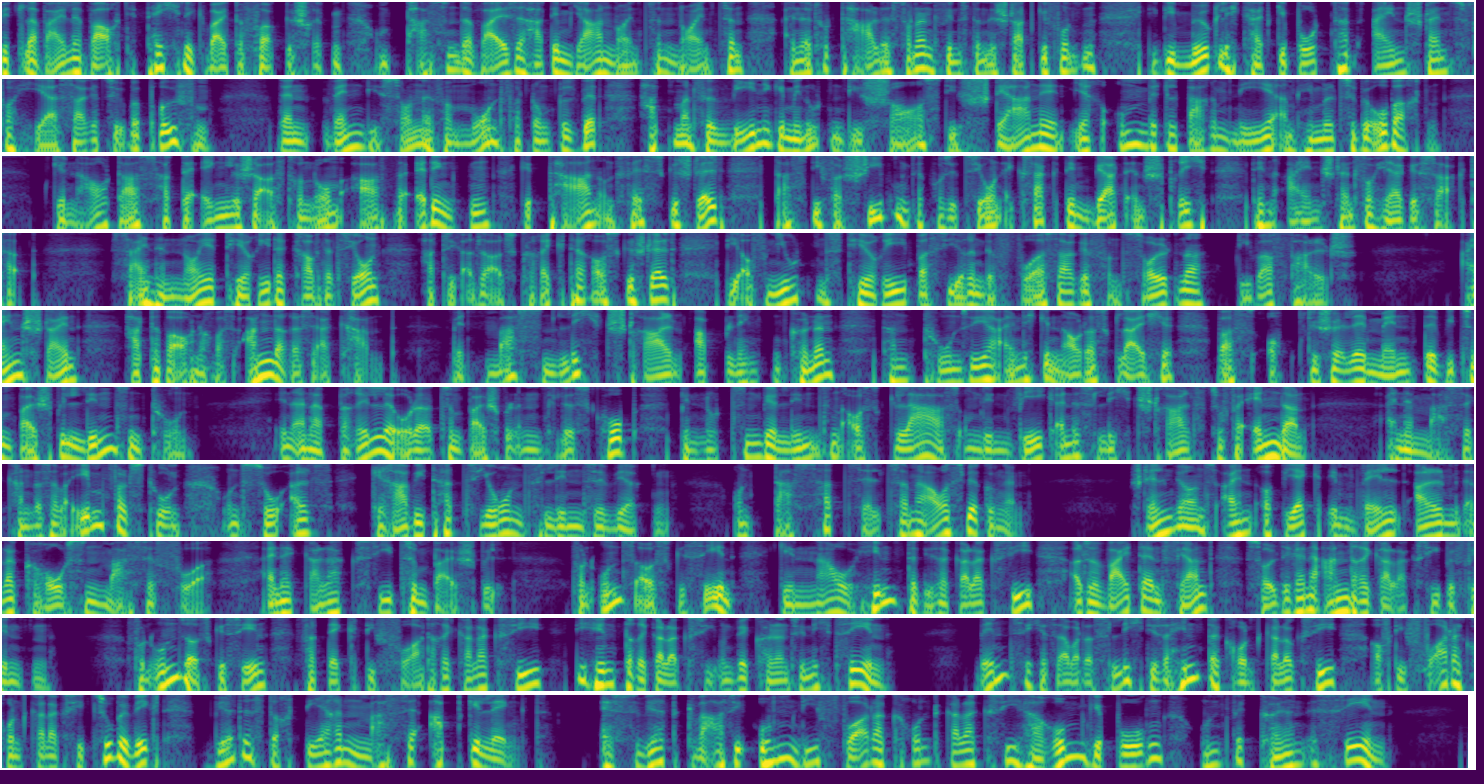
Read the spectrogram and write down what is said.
Mittlerweile war auch die Technik weiter fortgeschritten und passenderweise hat im Jahr 1919 eine totale Sonnenfinsternis stattgefunden, die die Möglichkeit geboten hat, Einsteins Vorhersage zu überprüfen. Denn wenn die Sonne vom Mond verdunkelt wird, hat man für wenige Minuten die Chance, die Sterne in ihrer unmittelbaren Nähe am Himmel zu beobachten. Genau das hat der englische Astronom Arthur Eddington getan und festgestellt, dass die Verschiebung der Position exakt dem Wert entspricht, den Einstein vorhergesagt hat. Seine neue Theorie der Gravitation hat sich also als korrekt herausgestellt, die auf Newtons Theorie basierende Vorsage von Soldner, die war falsch. Einstein hat aber auch noch was anderes erkannt. Wenn Massen Lichtstrahlen ablenken können, dann tun sie ja eigentlich genau das Gleiche, was optische Elemente wie zum Beispiel Linsen tun. In einer Brille oder zum Beispiel einem Teleskop benutzen wir Linsen aus Glas, um den Weg eines Lichtstrahls zu verändern. Eine Masse kann das aber ebenfalls tun und so als Gravitationslinse wirken. Und das hat seltsame Auswirkungen. Stellen wir uns ein Objekt im Weltall mit einer großen Masse vor, eine Galaxie zum Beispiel. Von uns aus gesehen, genau hinter dieser Galaxie, also weiter entfernt, soll sich eine andere Galaxie befinden. Von uns aus gesehen verdeckt die vordere Galaxie die hintere Galaxie und wir können sie nicht sehen. Wenn sich jetzt aber das Licht dieser Hintergrundgalaxie auf die Vordergrundgalaxie zubewegt, wird es durch deren Masse abgelenkt. Es wird quasi um die Vordergrundgalaxie herumgebogen und wir können es sehen.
